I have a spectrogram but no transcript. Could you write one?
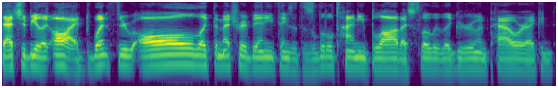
that should be like oh i went through all like the metroidvania things with this little tiny blob i slowly like grew in power i could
